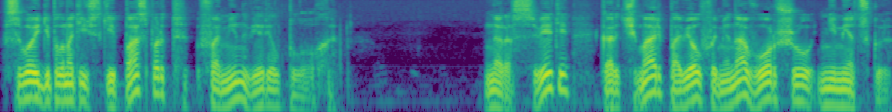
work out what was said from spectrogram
В свой дипломатический паспорт Фомин верил плохо. На рассвете корчмарь повел Фомина в Оршу немецкую.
